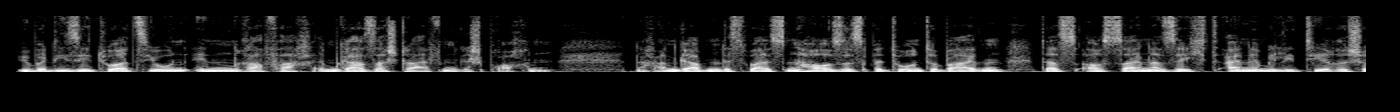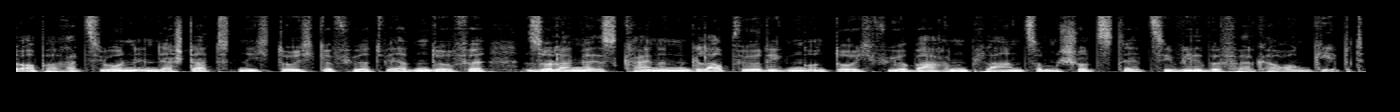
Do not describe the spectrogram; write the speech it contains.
über die Situation in Rafah im Gazastreifen gesprochen. Nach Angaben des Weißen Hauses betonte Biden, dass aus seiner Sicht eine militärische Operation in der Stadt nicht durchgeführt werden dürfe, solange es keinen glaubwürdigen und durchführbaren Plan zum Schutz der Zivilbevölkerung gibt.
